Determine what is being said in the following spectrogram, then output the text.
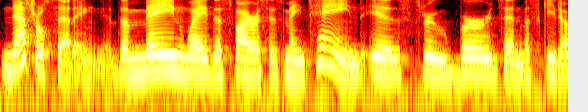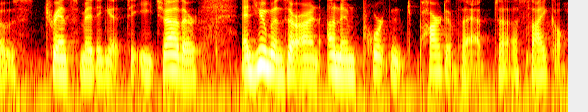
natural setting, the main way this virus is maintained is through birds and mosquitoes transmitting it to each other, and humans are an unimportant part of that uh, cycle.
